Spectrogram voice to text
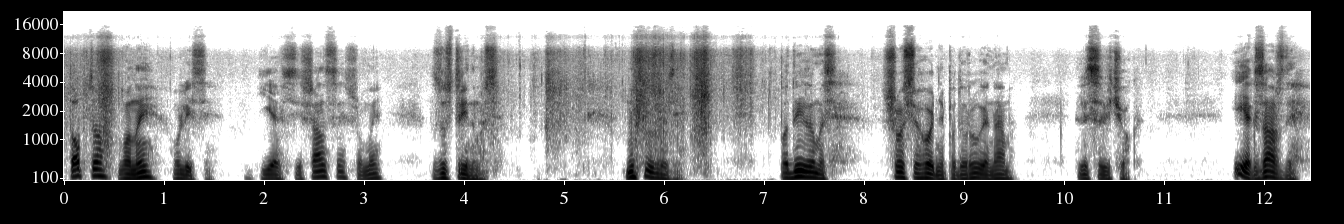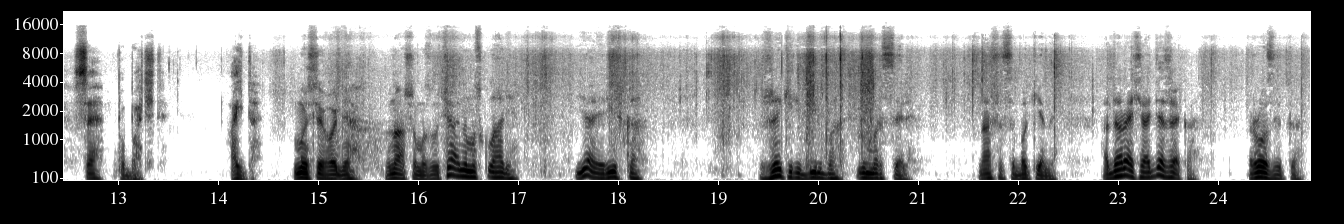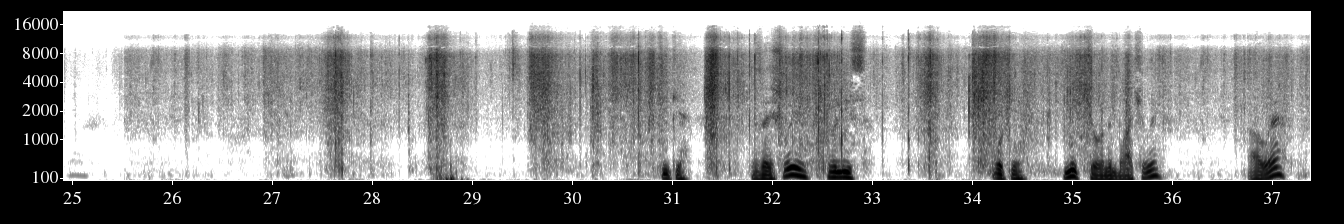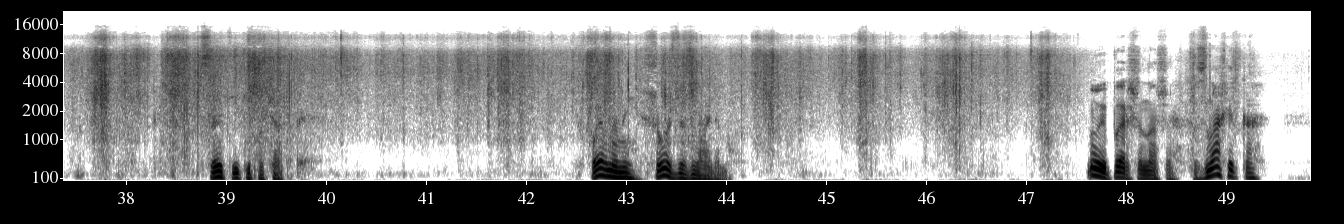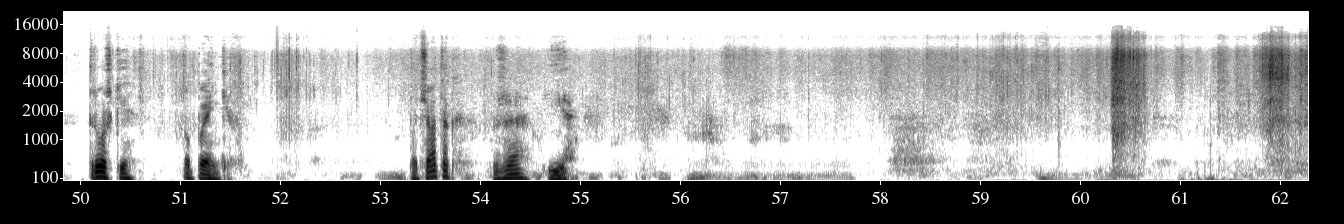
Тобто вони у лісі. Є всі шанси, що ми зустрінемося. Ну що, друзі, подивимось, що сьогодні подарує нам лісовичок. І як завжди, все побачите. Айда. Ми сьогодні в нашому звичайному складі. Я Ірішка, Жекері, Більба і Марсель. Наші собакени. А до речі, а де Жека? Розвідка. Тільки зайшли в ліс, поки нічого не бачили, але це тільки початок. Впевнений, щось де знайдемо. Ну і перша наша знахідка трошки опеньків. Початок вже є.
